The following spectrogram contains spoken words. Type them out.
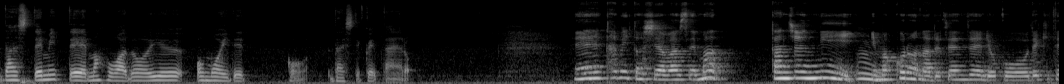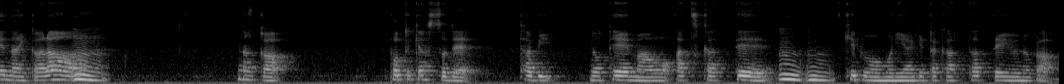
出してみて真帆はどういう思いでこう出してくれたんやろ？えー旅と幸せ。まあ単純にうん。今コロナで全然旅行できてないから、うん。なんかポッドキャストで旅のテーマを扱ってうんうん。気分を盛り上げたかったっていうのが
